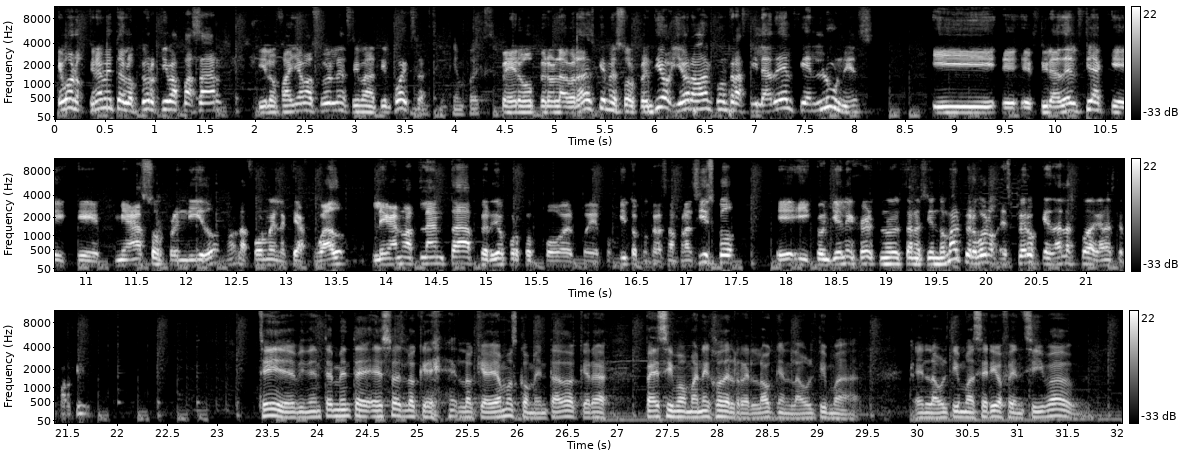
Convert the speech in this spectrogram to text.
Que bueno, finalmente lo peor que iba a pasar, si lo fallaba Suelen, se iban a tiempo extra. Tiempo extra. Pero, pero la verdad es que me sorprendió. Y ahora van contra Filadelfia el lunes. Y eh, eh, Filadelfia que, me ha sorprendido, ¿no? La forma en la que ha jugado. Le ganó Atlanta, perdió por, por, poquito contra San Francisco. Eh, y con Jalen Hurts no lo están haciendo mal. Pero bueno, espero que Dallas pueda ganar este partido. Sí, evidentemente eso es lo que, lo que habíamos comentado, que era pésimo manejo del reloj en la última, en la última serie ofensiva,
